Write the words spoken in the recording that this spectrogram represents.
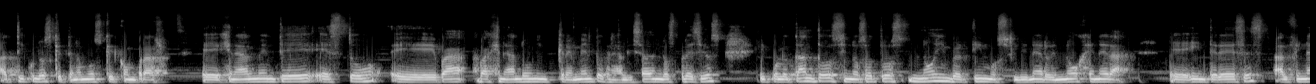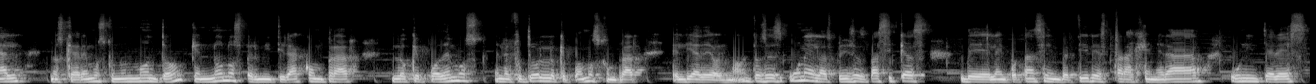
artículos que tenemos que comprar. Eh, generalmente esto eh, va, va, generando un incremento generalizado en los precios y por lo tanto si nosotros no invertimos el dinero y no genera eh, intereses, al final nos quedaremos con un monto que no nos permitirá comprar lo que podemos en el futuro, lo que podemos comprar el día de hoy. ¿no? Entonces, una de las premisas básicas de la importancia de invertir es para generar un interés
